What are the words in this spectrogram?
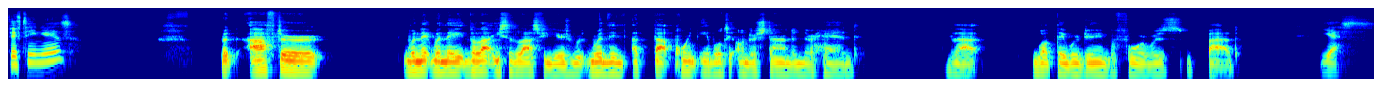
15 years. But after when they when they the la- you said the last few years were were they at that point able to understand in their head that what they were doing before was bad? Yes.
